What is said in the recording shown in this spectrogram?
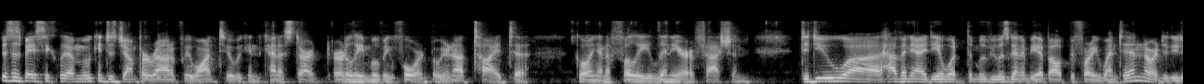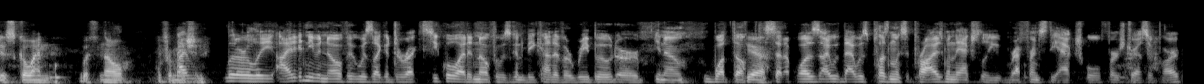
this is basically, I mean, we can just jump around if we want to. We can kind of start early moving forward, but we're not tied to going in a fully linear fashion. Did you uh, have any idea what the movie was going to be about before you went in, or did you just go in with no information? I literally, I didn't even know if it was like a direct sequel. I didn't know if it was going to be kind of a reboot or you know what the, Yeah. the setup was. I that was pleasantly surprised when they actually referenced the actual first Jurassic Park.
